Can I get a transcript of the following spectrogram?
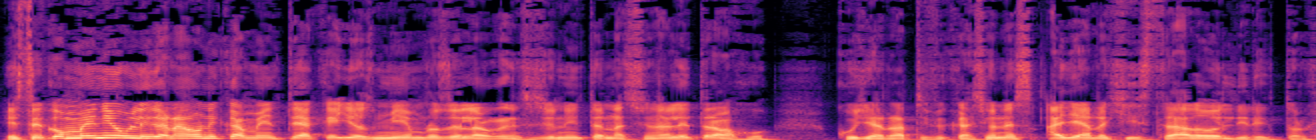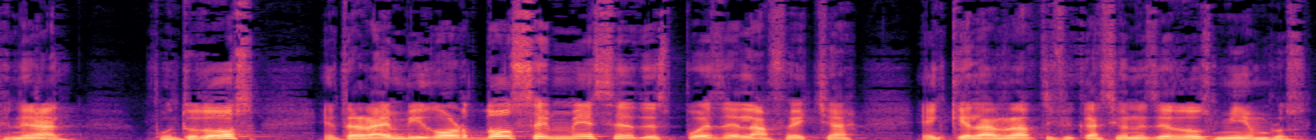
Este convenio obligará únicamente a aquellos miembros de la Organización Internacional de Trabajo cuyas ratificaciones haya registrado el director general. Punto 2. Entrará en vigor 12 meses después de la fecha en que las ratificaciones de dos miembros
